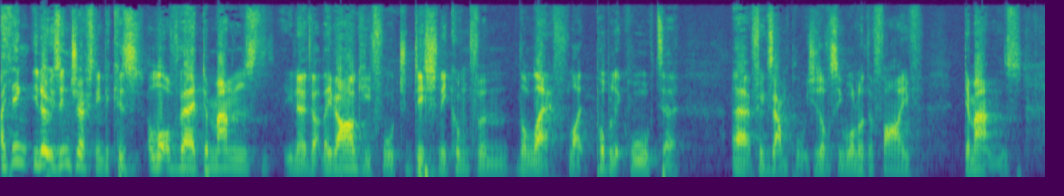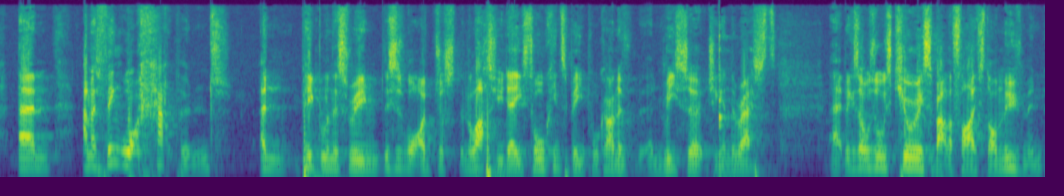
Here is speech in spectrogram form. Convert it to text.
I think you know it's interesting because a lot of their demands, you know, that they've argued for traditionally come from the left, like public water uh, for example, which is obviously one of the five demands. Um, and I think what happened, and people in this room, this is what I've just, in the last few days, talking to people, kind of and researching and the rest, uh, because I was always curious about the five star movement.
